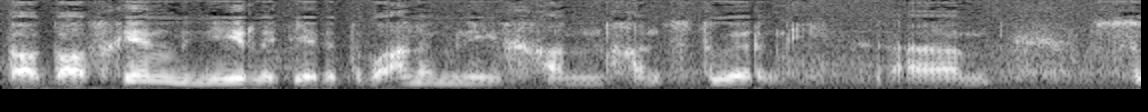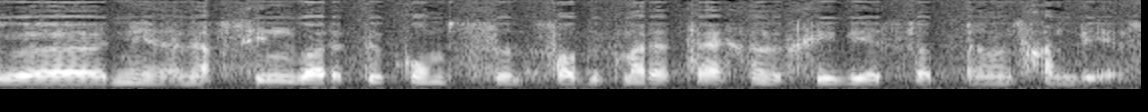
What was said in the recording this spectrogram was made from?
daar daar's geen manier dat jy dit op 'n ander manier gaan gaan stoor nie. Ehm um, so nee, en afsienbare toekoms sal dit maar 'n tegnologie wees wat ons gaan wees.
